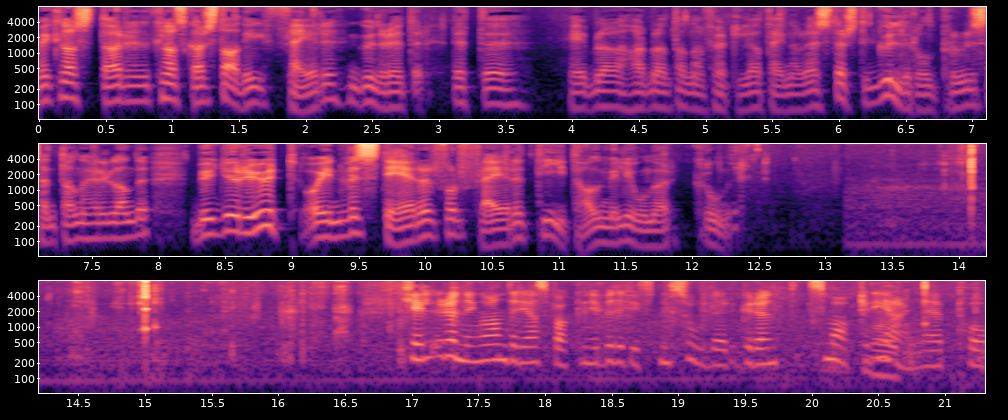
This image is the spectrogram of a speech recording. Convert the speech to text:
Vi knaster, knasker stadig flere gulrøtter. Dette har bl.a. ført til at en av de største gulrotprodusentene her i landet bygger ut og investerer for flere titall millioner kroner. Kjell Rønning og Andreas Bakken i bedriften Soler Grønt smaker gjerne på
